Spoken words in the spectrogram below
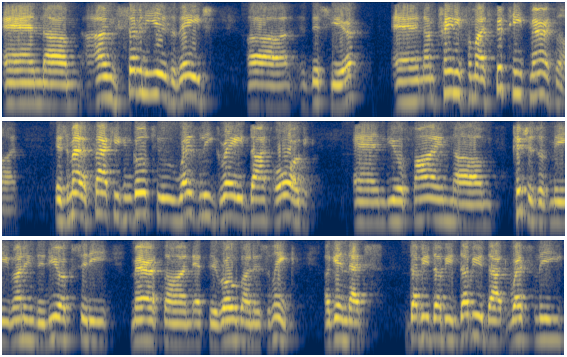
And um, I'm 70 years of age uh, this year, and I'm training for my 15th marathon. As a matter of fact, you can go to wesleygray.org and you'll find um, pictures of me running the New York City Marathon at the Roadrunners link. Again, that's www.wesleygray,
